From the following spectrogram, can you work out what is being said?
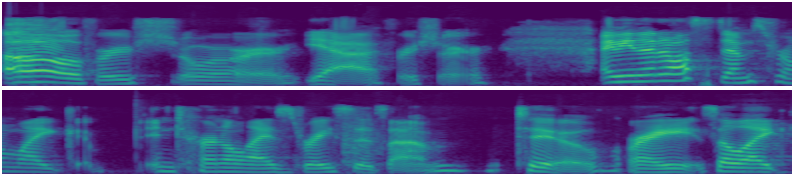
Oh, for sure. Yeah, for sure. I mean, that all stems from like internalized racism, too, right? So, like,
